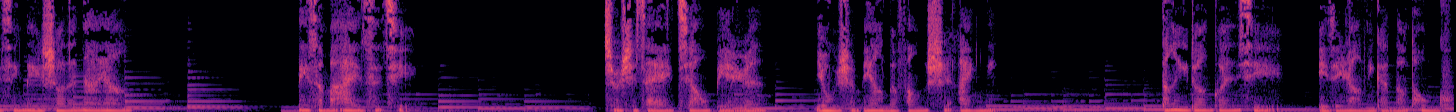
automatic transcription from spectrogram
心里说的那样，你怎么爱自己，就是在教别人用什么样的方式爱你。当一段关系已经让你感到痛苦，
